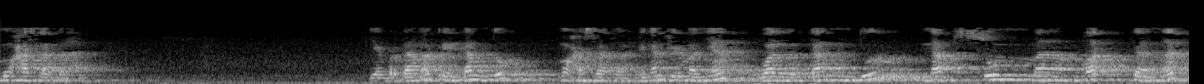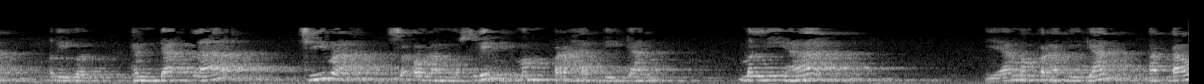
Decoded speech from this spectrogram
muhasabah. Yang pertama perintah untuk muhasabah. Dengan firman-Nya wal tandur nafsum ma qaddamat Hendaklah jiwa seorang muslim memperhatikan melihat ya memperhatikan atau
